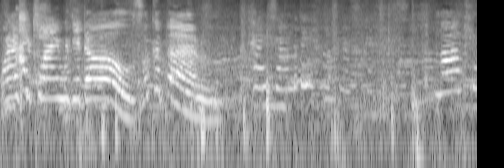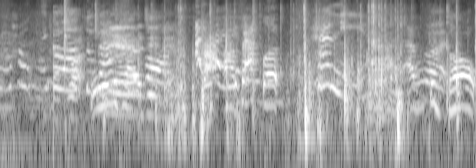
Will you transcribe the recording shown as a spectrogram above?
why aren't you playing with your dolls? Look at them. Can somebody? Mom, can you help me go out the back? Yeah, I did. Uh, back foot. Penny. I go.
